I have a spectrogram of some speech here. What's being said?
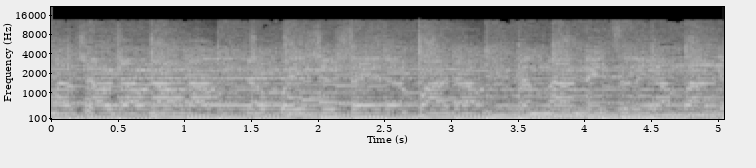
么吵吵闹闹？这会是谁的花招？干嘛每次要发飙？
